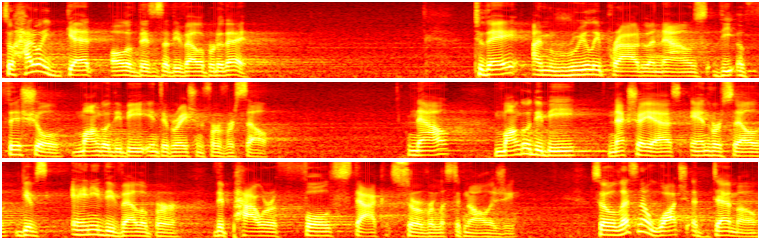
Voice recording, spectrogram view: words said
So how do I get all of this as a developer today? Today, I'm really proud to announce the official MongoDB integration for Vercel. Now, MongoDB, Next.js, and Vercel gives any developer the power of full stack serverless technology. So let's now watch a demo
